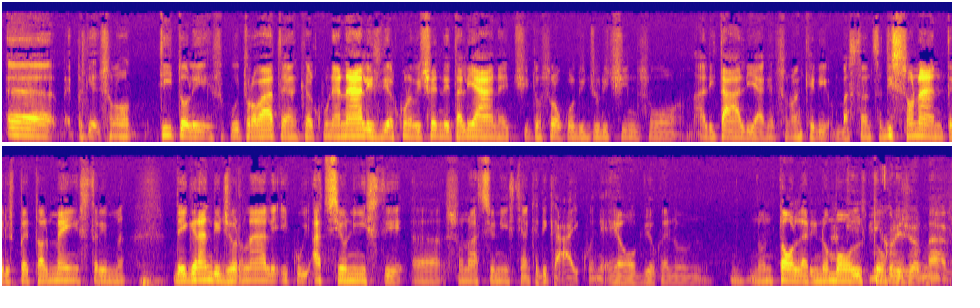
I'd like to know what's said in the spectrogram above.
eh, perché sono titoli su cui trovate anche alcune analisi di alcune vicende italiane, cito solo quello di Giudicinzo all'Italia, che sono anche lì abbastanza dissonanti rispetto al mainstream dei grandi giornali i cui azionisti eh, sono azionisti anche di CAI, quindi è ovvio che non, non tollerino anche molto. I piccoli giornali.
